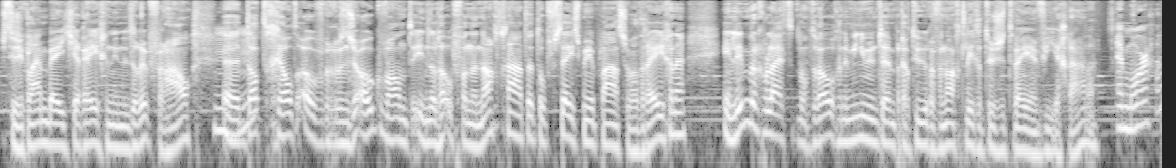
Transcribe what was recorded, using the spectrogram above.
het is een klein beetje regen in het drupverhaal. Mm -hmm. dat geldt overigens ook, want in de loop van de nacht gaat het op steeds meer plaatsen wat regenen. In Limburg blijft het nog droog en de minimumtemperaturen vannacht liggen tussen 2 en 4 graden. En morgen?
